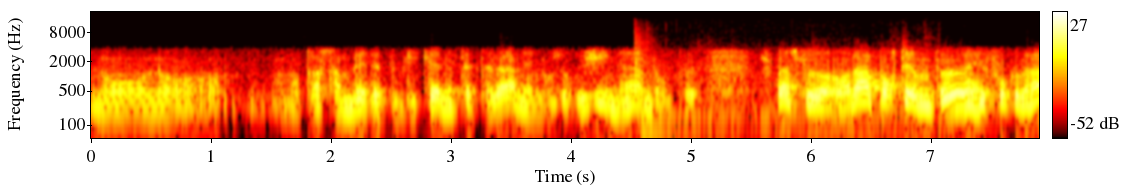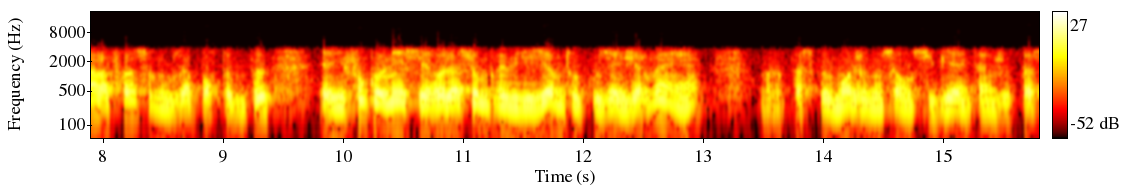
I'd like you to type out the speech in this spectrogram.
notre assemblée républicaine catalane et nos origines. Hein. Donc, je pense qu'on a apporté un peu. Il faut que maintenant la France nous apporte un peu, et il faut qu'on ait ces relations privilégiées entre cousins germains. Hein parce que moi je me sens aussi bien quand je passe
